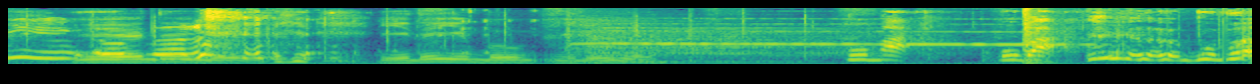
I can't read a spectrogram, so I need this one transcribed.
you Oh, do you. you do you, boob. You do you. Booba. Booba. Booba.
